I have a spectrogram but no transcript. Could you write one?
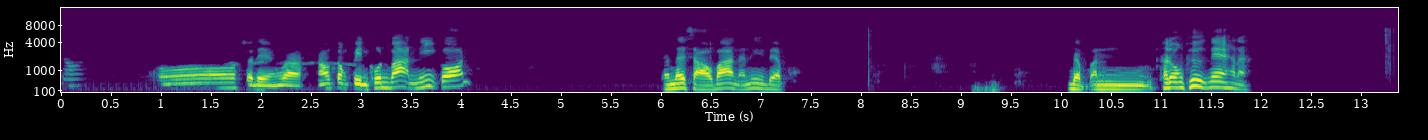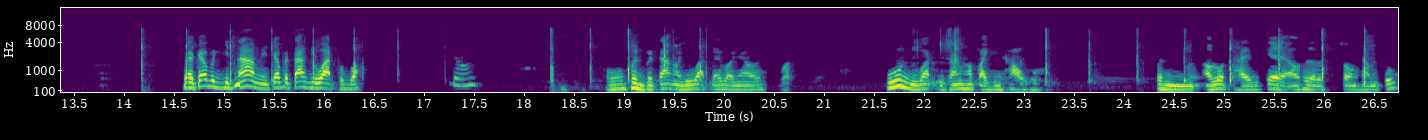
โดยอ๋อแสดงว่าเราต้องเป็นคนบ้านนี้ก่อนยังได้สาวบ้านอันนี้แบบ แบบอันขดองทึกแน่ขนาดแต่เจ้าไปกินน้ำนี่เจ้าไปตั้งอยู่วัดพุ่นบ่โดยโอ้เพิ่นไปตั้งเอาอยู่วัดได้บ่เนาะเว้ยวัดพูนอยู่วัดอยู่ทั้งเขาไปกินข้าวพุ่น เพิ่นเอารถไถไปแก้เอาเธอสองสามตุ๊ก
